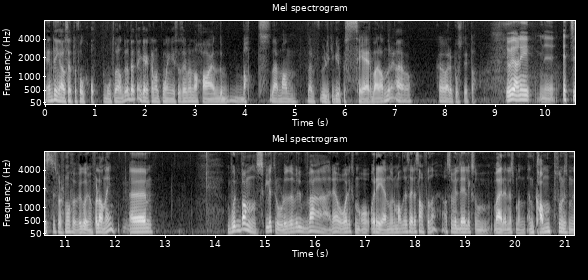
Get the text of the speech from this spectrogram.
En ting er å sette folk opp mot hverandre, det tenker jeg kan ha poeng i seg selv, men å ha en debatt der, man, der ulike grupper ser hverandre, er kan være positivt. da. Jeg vil gjerne gi eh, ett siste spørsmål før vi går inn for landing. Eh, hvor vanskelig tror du det vil være å, liksom, å, renormalisere samfunnet? Altså Vil det liksom være liksom en kamp som liksom,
